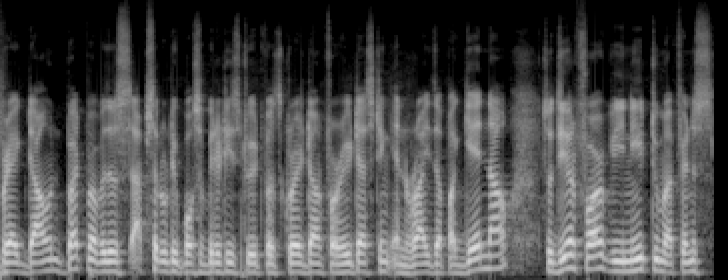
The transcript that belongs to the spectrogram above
break down. But my brothers absolutely possibilities to it was crashed down for retesting and rise up again now. So therefore we need to my friends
